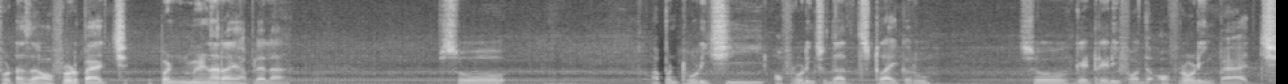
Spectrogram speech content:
छोटासा ऑफ रोड पॅच पण मिळणार आहे आपल्याला. सो आपण थोडीशी ऑफ रोडिंगसुद्धा ट्राय करू. So get ready for the offroading patch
